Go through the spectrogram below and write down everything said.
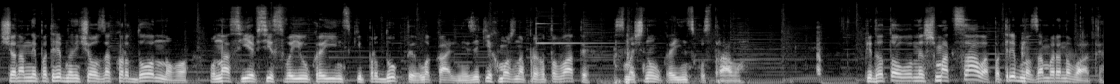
Що нам не потрібно нічого закордонного. У нас є всі свої українські продукти локальні, з яких можна приготувати смачну українську страву. Підготовлений шмат сала потрібно замаринувати.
